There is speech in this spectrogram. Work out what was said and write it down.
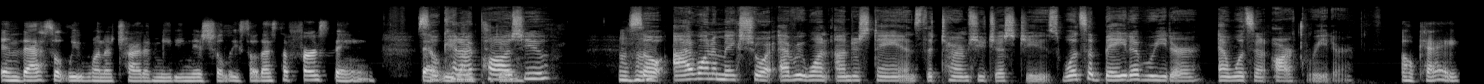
And that's what we want to try to meet initially. So that's the first thing. so, can I pause you? Mm-hmm. So, I want to make sure everyone understands the terms you just used. What's a beta reader and what's an ARC reader? Okay.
